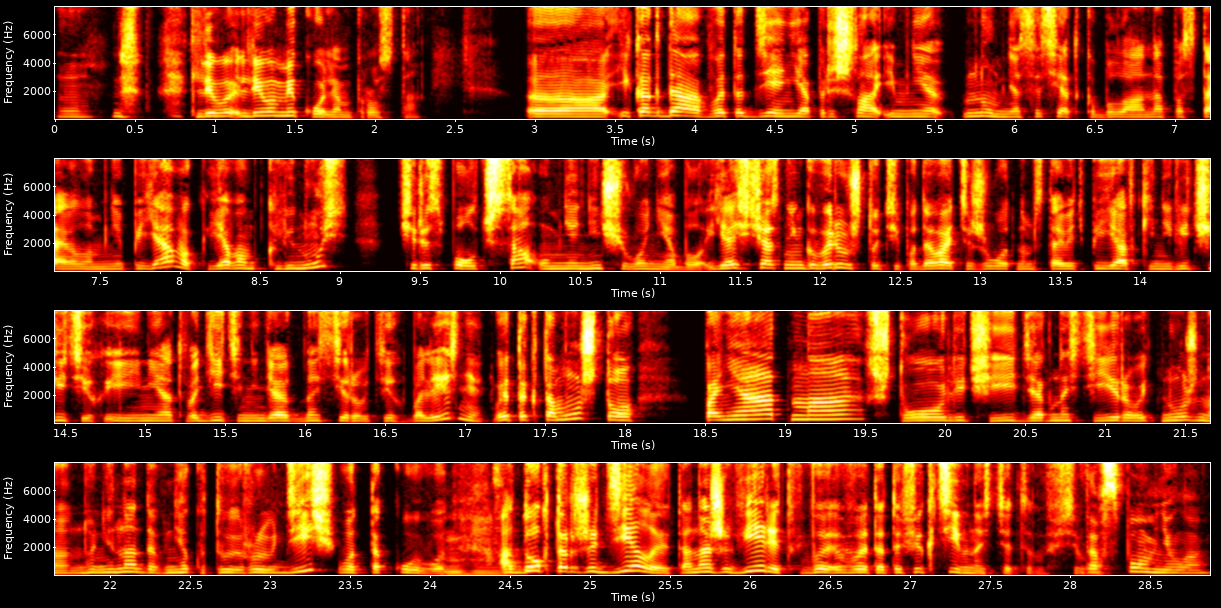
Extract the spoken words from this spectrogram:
м, лево- левомиколем просто. Э, И когда в этот день я пришла, и мне, ну, у меня соседка была, она поставила мне пиявок, я вам клянусь, через полчаса у меня ничего не было. Я сейчас не говорю, что типа давайте животным ставить пиявки, не лечить их и не отводить, и не диагностировать их болезни. Это к тому, что понятно, что лечить, диагностировать нужно, но не надо в некоторую дичь вот такую вот. Мгм. А доктор же делает, она же верит в, в этот эффективность этого всего. Да вспомнила.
